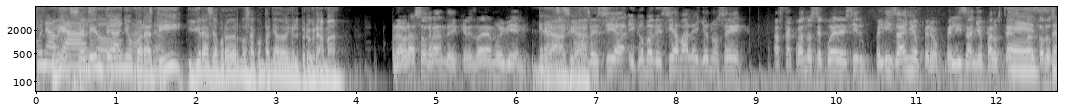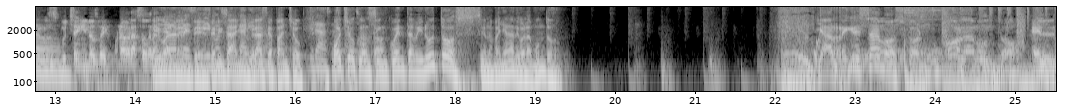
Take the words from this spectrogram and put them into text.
Un abrazo, excelente año para ti y gracias por habernos acompañado en el programa. Un abrazo grande, que les vaya muy bien. Gracias. Como decía, y como decía, Vale, yo no sé hasta cuándo se puede decir feliz año, pero feliz año para ustedes y para todos los que nos escuchan y nos ven. Un abrazo grande. Igual. Igualmente, feliz año. cariño. Gracias, Pancho. Gracias, 8 con Pancho. 50 minutos en la mañana de Hola Mundo. Ya regresamos con Hola Mundo, el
